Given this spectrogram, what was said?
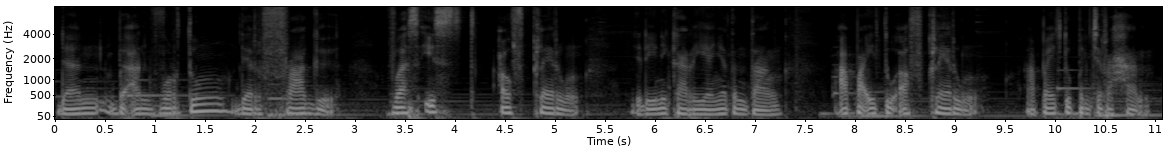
dan Beantwortung der Frage Was ist Aufklärung? Jadi ini karyanya tentang apa itu Aufklärung, apa itu pencerahan.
